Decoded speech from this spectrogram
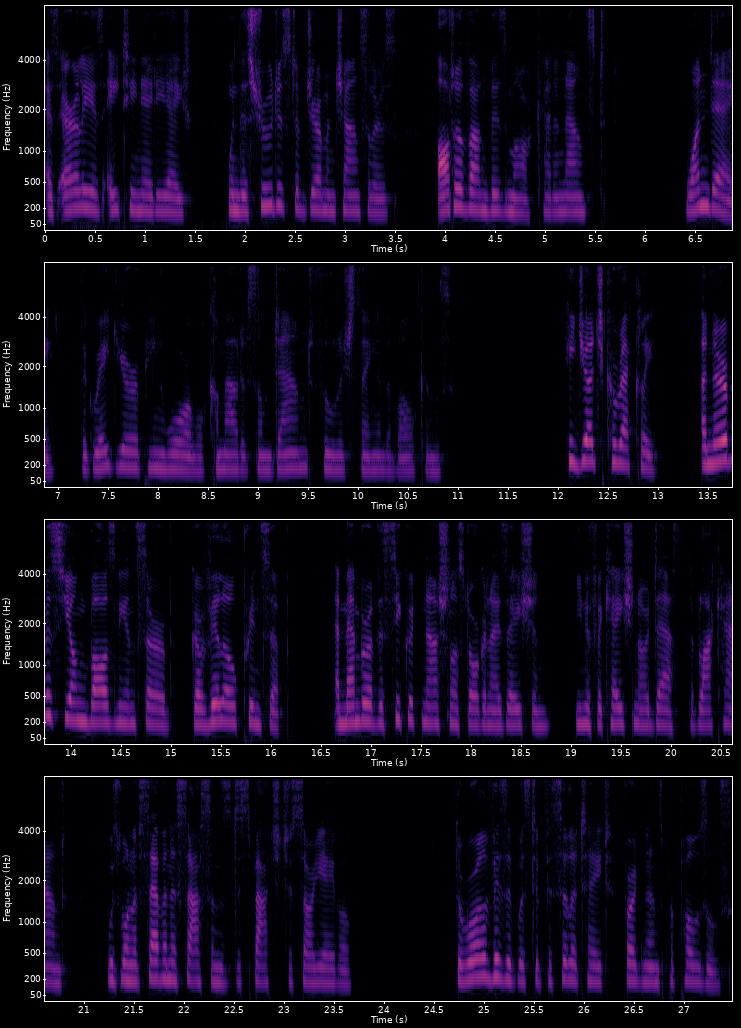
as early as 1888 when the shrewdest of German chancellors, Otto von Bismarck, had announced one day the great European war will come out of some damned foolish thing in the Balkans. He judged correctly a nervous young Bosnian Serb, Gavrilo Princip, a member of the secret nationalist organisation Unification or Death, the Black Hand, was one of seven assassins dispatched to Sarajevo. The royal visit was to facilitate Ferdinand's proposals,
